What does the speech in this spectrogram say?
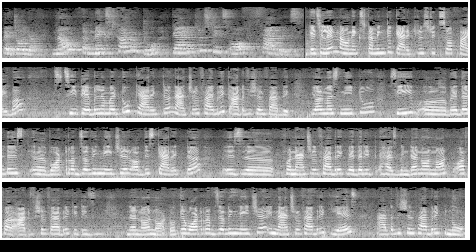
petroleum. Now the next coming to characteristics of fabrics. Okay children, now next coming to characteristics of fiber. See table number 2 character natural fabric artificial fabric. You all must need to see uh, whether this uh, water absorbing nature of this character is uh, for natural fabric whether it has been done or not or for artificial fabric it is done or not. Okay water absorbing nature in natural fabric yes. Artificial fabric no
